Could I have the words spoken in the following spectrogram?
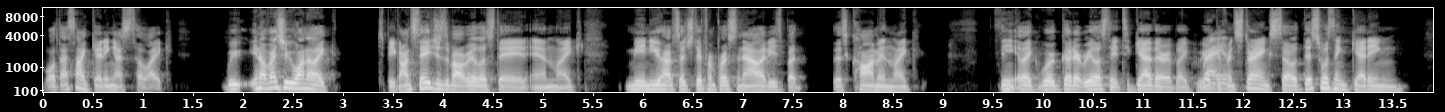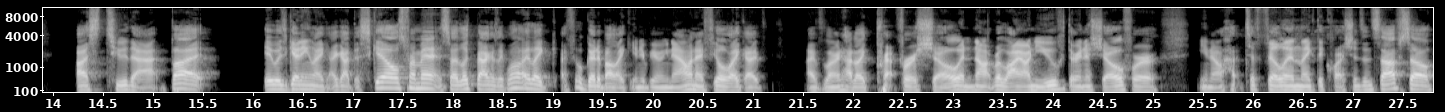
well, that's not getting us to like we, you know, eventually we want to like speak on stages about real estate and like me and you have such different personalities, but this common like the, like we're good at real estate together. Like we have different strengths. So this wasn't getting us to that, but it was getting like I got the skills from it. So I look back, I was like, well, I like I feel good about like interviewing now, and I feel like I've I've learned how to like prep for a show and not rely on you during a show for you know to fill in like the questions and stuff. So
